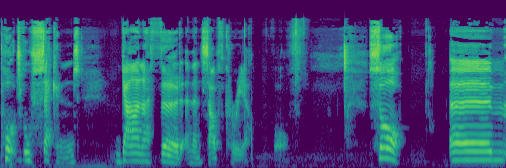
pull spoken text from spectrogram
Portugal second, Ghana third, and then South Korea. So, um,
